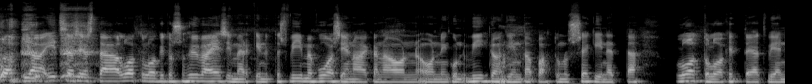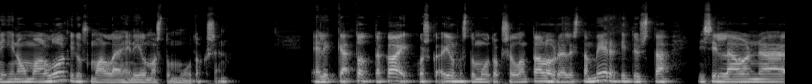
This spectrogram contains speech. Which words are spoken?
Näin on. Ja itse asiassa tämä luottoluokitus on hyvä esimerkki. Nyt tässä viime vuosien aikana on, on niin kuin vihdoinkin tapahtunut sekin, että luottoluokittajat vie niihin omaan luokitusmalleihin ilmastonmuutoksen. Eli totta kai, koska ilmastonmuutoksella on taloudellista merkitystä, niin sillä on äh,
